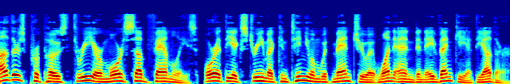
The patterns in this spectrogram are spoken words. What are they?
Others propose three or more sub-families, or at the extreme a continuum with Manchu at one end and Evenki at the other.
